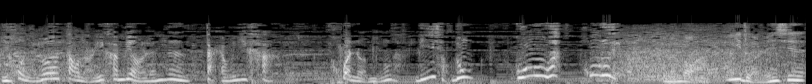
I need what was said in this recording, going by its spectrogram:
以后你说到哪儿一看病，人家大夫一看，患者名字李晓东，滚滚滚，轰出去！不能够啊，医者仁心。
